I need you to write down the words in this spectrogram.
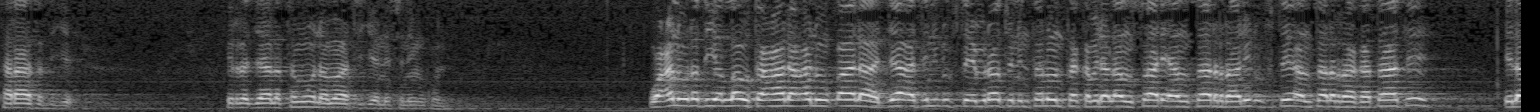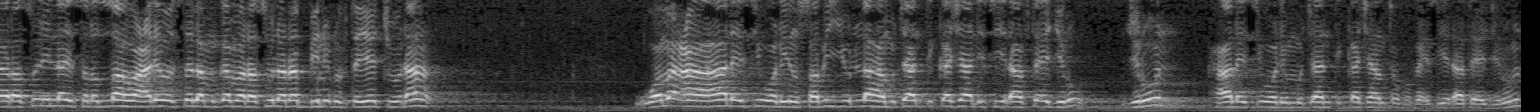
ترى سدي الرجال تمو نمات جن إسنينكم وعنه رضي الله تعالى عنه قال جاءتني دفت امرأة انتلون تك من الأنصار أنصار راني دفت أنصار الراكتات إلى رسول الله صلى الله عليه وسلم كما رسول ربي ندفت يجورا. ومعها هال إسي ولي صبي لها مجان تكشان إسي رافت أجرو جرون. هال إسي ولي مجان تكشان تفك إسي رافت أجرون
